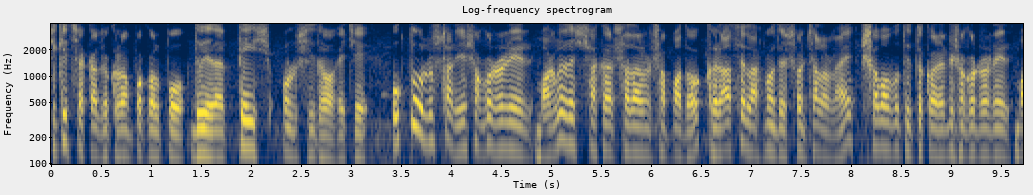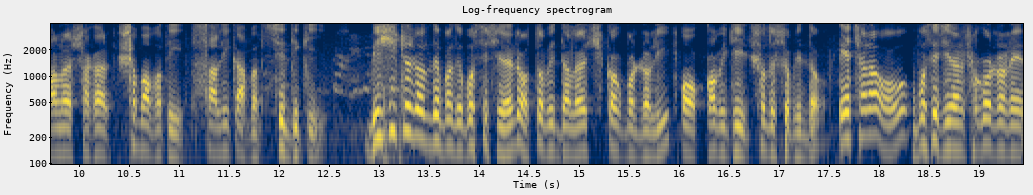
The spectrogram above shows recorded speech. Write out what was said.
চিকিৎসা কার্যক্রম প্রকল্প দুই হাজার তেইশ অনুষ্ঠিত হয়েছে। উক্ত অনুষ্ঠানে সংগঠনের বাংলাদেশ শাখার সাধারণ সম্পাদক রাসেল আহমদের সঞ্চালনায় সভাপতিত্ব করেন সংগঠনের বাংলাদেশ শাখার সভাপতি সালিক আহমদ সিদ্দিকী। বিশিষ্টজনদের মধ্যে উপস্থিত ছিলেন অত্র বিদ্যালয়ের শিক্ষক মন্ডলী ও কমিটির সদস্যবৃন্দ। এছাড়াও উপস্থিত ছিলেন সংগঠনের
